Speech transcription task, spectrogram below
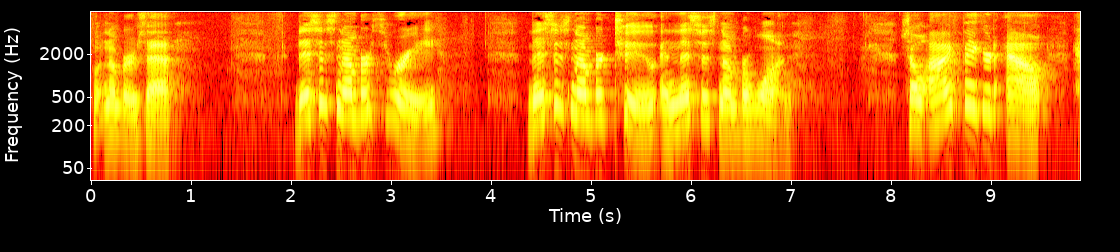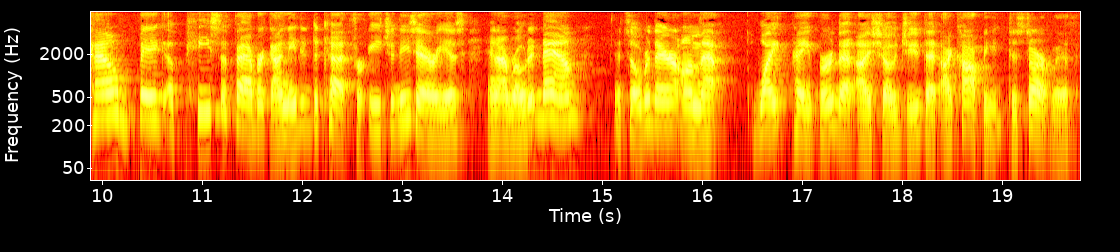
what number is that? This is number three. This is number two, and this is number one. So I figured out how big a piece of fabric I needed to cut for each of these areas, and I wrote it down. It's over there on that white paper that I showed you that I copied to start with.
